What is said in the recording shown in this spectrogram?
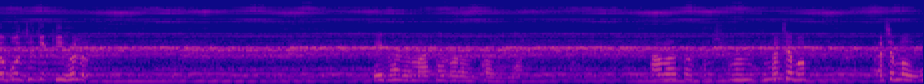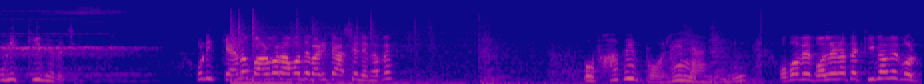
এরপরও বলছে যে কি হলো? এইভাবে মাথা গরম করে না। আমার কথা শোন তুই। আচ্ছা মা আচ্ছা মা উনি কি ভেবেছেন? উনি কেন বারবার আমাদের বাড়িতে আসেন এভাবে? ওভাবে বলে না নীল। ওভাবে বলে না তা কীভাবে বলব?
